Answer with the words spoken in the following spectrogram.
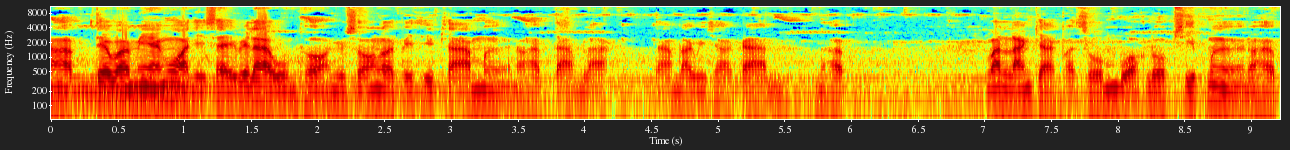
นะครับ แต่ว่าแม่งัวที่ใส่เวลาอุ้มทองอยู่สองร้อยไปสิบสามหมือนนะครับ ตามหลักตามหลักวิชาการนะครับ วันหลังจากผสมบวกลบสิบมือนะครับ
